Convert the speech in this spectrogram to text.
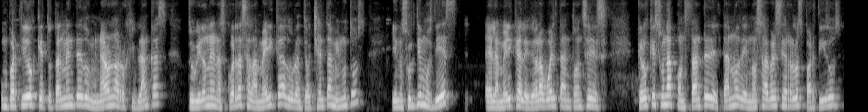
un partido que totalmente dominaron las rojiblancas, tuvieron en las cuerdas al América durante 80 minutos y en los últimos 10 el América le dio la vuelta. Entonces, creo que es una constante del Tano de no saber cerrar los partidos,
